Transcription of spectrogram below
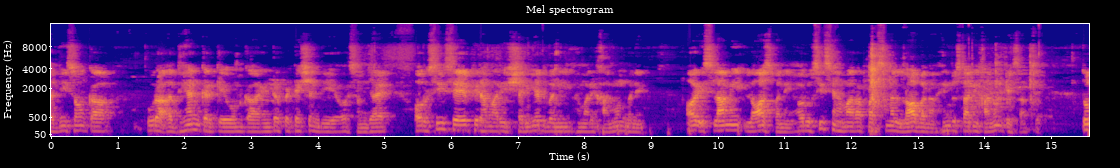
حدیثوں کا پورا ادھین کر کے ان کا انٹرپریٹیشن دیے اور سمجھائے اور اسی سے پھر ہماری شریعت بنی، ہمارے قانون بنے اور اسلامی لاز بنے اور اسی سے ہمارا پرسنل لا بنا، ہندوستانی قانون کے حساب سے۔ تو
